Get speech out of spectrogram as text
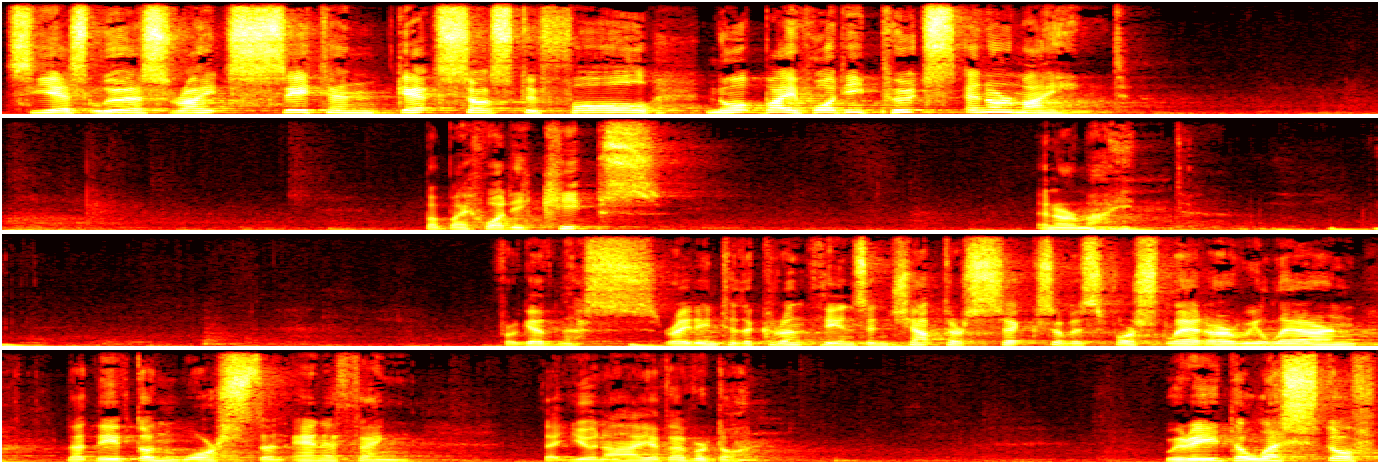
C.S. Lewis writes Satan gets us to fall not by what he puts in our mind, but by what he keeps in our mind. Forgiveness. Writing to the Corinthians in chapter 6 of his first letter, we learn that they've done worse than anything that you and I have ever done. We read the list of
